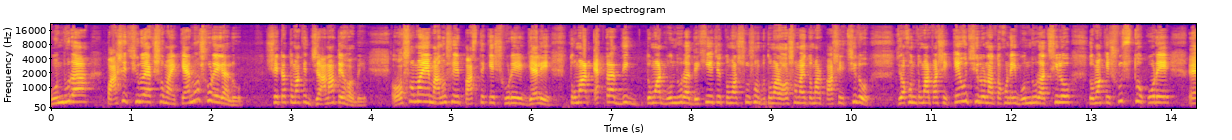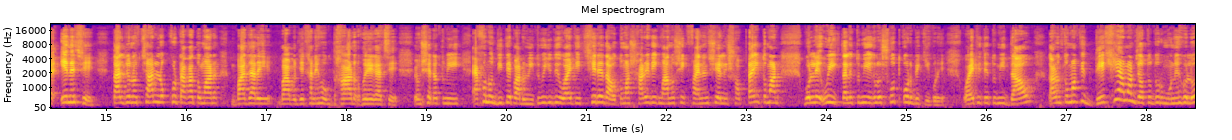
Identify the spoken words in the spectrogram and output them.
বন্ধুরা, পাশে ছিল এক সময়, কেন সরে গেল? সেটা তোমাকে জানাতে হবে। অসময়ে মানুষের পাশ থেকে সরে গেলে তোমার একটা দিক তোমার বন্ধুরা দেখিয়েছে, তোমার সুসম তোমার অসময়ে তোমার পাশে ছিল। যখন তোমার পাশে কেউ ছিল না, তখন এই বন্ধুরা ছিল, তোমাকে সুস্থ করে এনেছে। তার জন্য চার লক্ষ টাকা তোমার বাজারে বা যেখানে হোক ধার হয়ে গেছে এবং সেটা তুমি এখনও দিতে পারোনি। তুমি যদি ওয়াইটি ছেড়ে দাও, তোমার শারীরিক, মানসিক ফাইন্যান্সিয়ালি সবটাই তোমার বললে উইক তাহলে তুমি এগুলো শোধ করবে কি করে? ওয়াইটিতে তুমি দাও। কারণ তোমাকে দেখে আমার যতদূর মনে হলো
